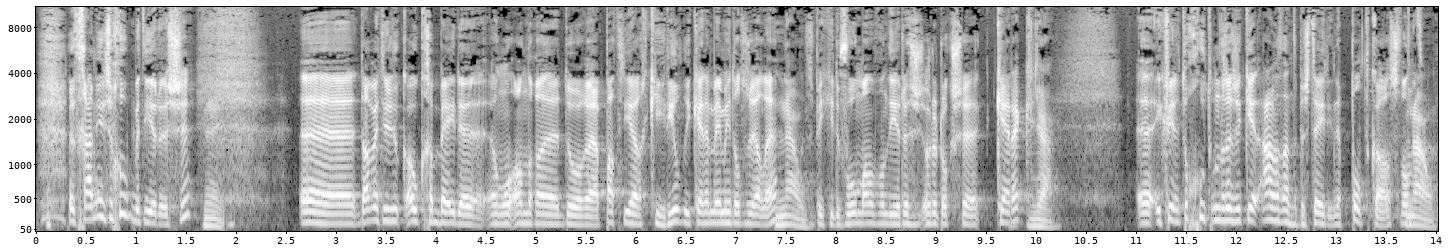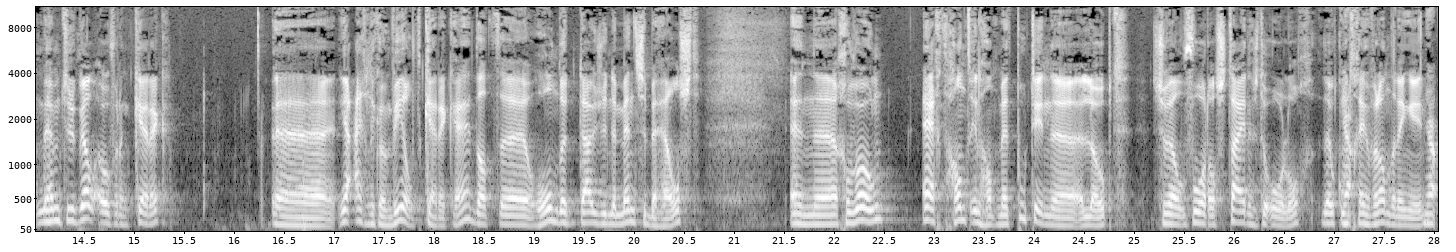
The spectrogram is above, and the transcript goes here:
Het gaat niet zo goed met die Russen. Nee. Eh dan werd natuurlijk ook gebeden, onder andere door eh, patriarch Kirill. Die kennen we inmiddels wel, hè? Nou. Dat is een beetje de voorman van die Russisch-Orthodoxe Kerk. Ja. Eh, ik vind het toch goed om er eens een keer aandacht aan te besteden in de podcast. Want Nou. we hebben het natuurlijk wel over een kerk. Eh, ja, eigenlijk een wereldkerk, hè? Dat eh, honderdduizenden mensen behelst. En eh, gewoon echt hand in hand met Poetin loopt. Zowel voor als tijdens de oorlog. Daar komt Ja. geen verandering in. Ja.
